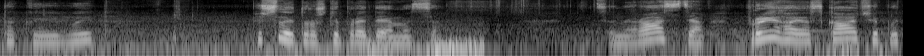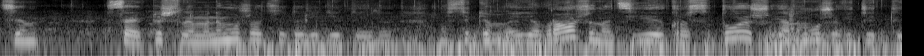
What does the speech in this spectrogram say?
Такий вид. Пішли трошки пройдемося. Це не Растя. Пригає, скаче по цим. Все, пішли. Ми не можу відсюди відійти. Настільки я вражена цією красотою, що я не можу відійти.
